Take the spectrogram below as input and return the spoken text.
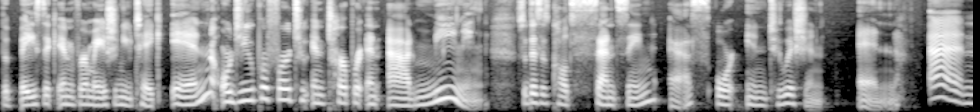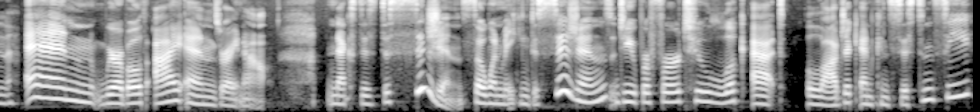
the basic information you take in, or do you prefer to interpret and add meaning? So, this is called sensing, S, or intuition, N. N. N, we're both INs right now. Next is decisions. So, when making decisions, do you prefer to look at logic and consistency,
